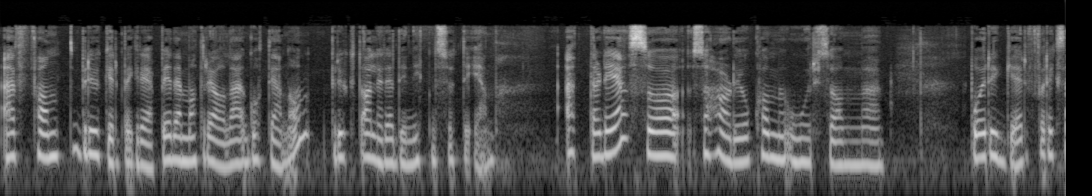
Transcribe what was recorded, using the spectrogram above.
Jeg fant brukerbegrepet i det materialet jeg har gått gjennom, brukt allerede i 1971. Etter det så, så har det jo kommet ord som eh, borger, f.eks.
